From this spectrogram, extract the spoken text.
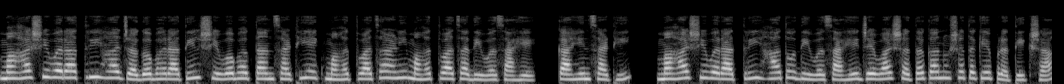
महाशिवरात्री हा जगभरातील शिवभक्तांसाठी एक महत्त्वाचा आणि महत्त्वाचा दिवस आहे. काहींसाठी महाशिवरात्री हा तो दिवस आहे जेव्हा शतकानुशतके प्रतीक्षा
